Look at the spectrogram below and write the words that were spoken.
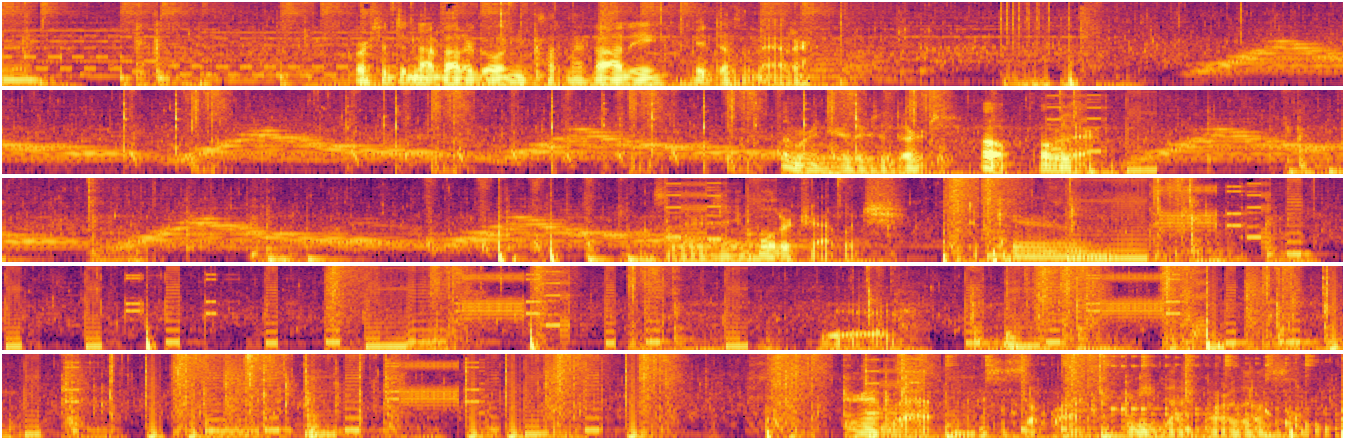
Of course, I did not bother going and collect my body. It doesn't matter. Somewhere in here there's a dart. Oh, over there. Also there's a boulder trap, which took care of. Good. Grab that. That's a silk block. I need that, more of those.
